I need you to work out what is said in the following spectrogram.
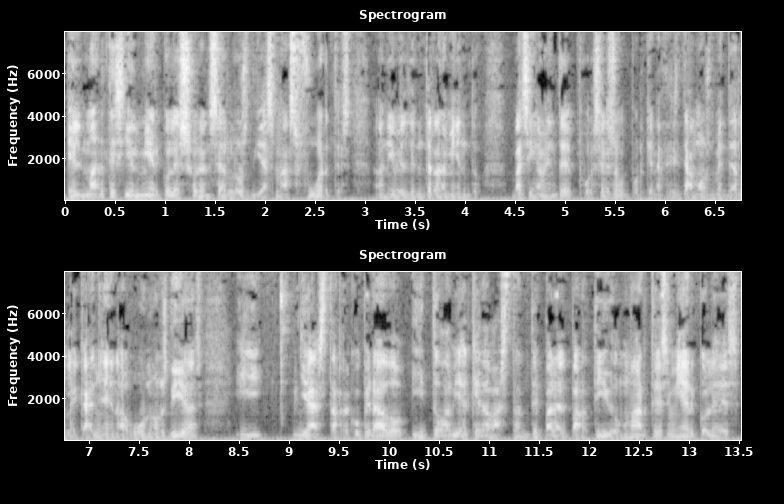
El martes y el miércoles suelen ser los días más fuertes a nivel de entrenamiento. Básicamente, pues eso, porque necesitamos meterle caña en algunos días y ya está recuperado y todavía queda bastante para el partido. Martes, miércoles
